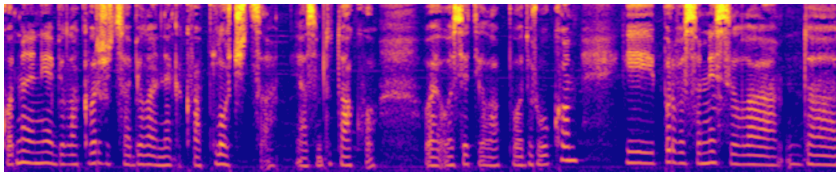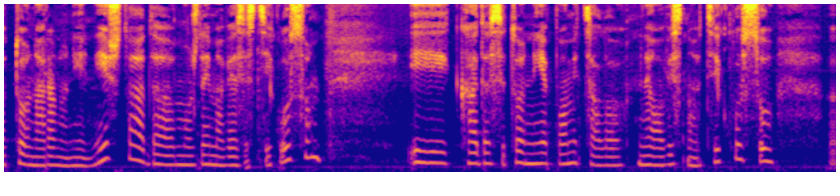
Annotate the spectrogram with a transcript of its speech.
Kod mene nije bila kvržica, bila je nekakva pločica. Ja sam to tako ovaj, osjetila pod rukom i prvo sam mislila da to naravno nije ništa, da možda ima veze s ciklusom i kada se to nije pomicalo neovisno o ciklusu, e,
